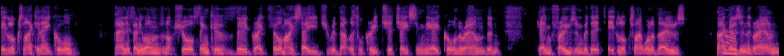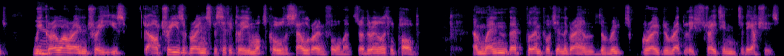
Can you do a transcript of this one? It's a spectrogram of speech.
It looks like an acorn. And if anyone's not sure, think of the great film Ice Age with that little creature chasing the acorn around and getting frozen with it. It looks like one of those. That oh. goes in the ground. We yeah. grow our own trees. Our trees are grown specifically in what's called a cell grown format. So they're in a little pod. And when they're then put in the ground, the roots grow directly straight into the ashes.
